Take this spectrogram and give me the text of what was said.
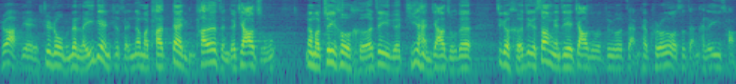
是吧？也就是我们的雷电之神。那么他带领他的整个家族，那么最后和这个提坦家族的这个和这个上面这些家族最后展开克罗诺斯展开了一场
